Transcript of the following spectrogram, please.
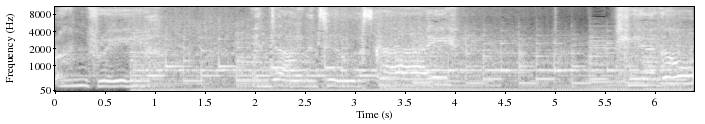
Run free and dive into the sky. Wind crying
